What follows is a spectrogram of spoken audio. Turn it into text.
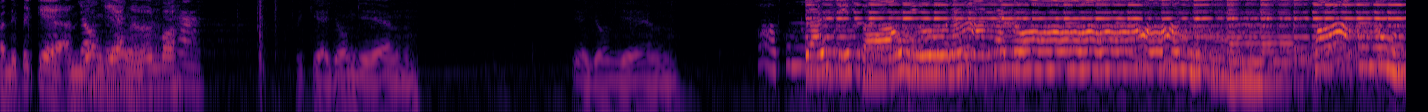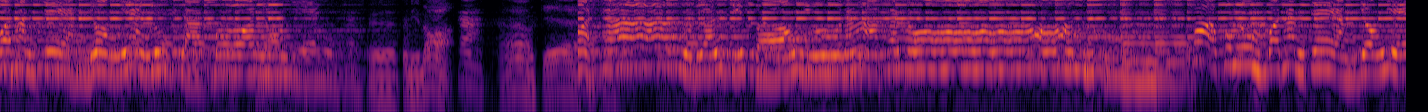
บัดนี้ไปแก้อันย่องแยงอันนั้นบ่ค่ะไปแก้ย่องแยง แก้ย่องแยงพ่อคุ้มเดือนสิบสองอยู่หน้าขนอนสุ่มพ่อคุ้มนุ่มบ่ทันแจ้งย่องแย่งลูกจากบอนย่องแย่งค่ะเออตัวนี้เนาะค่ะอ้าวแก้ทอดข้าวเดือนสิบสองอยู่หน้าขนอนสุ่มพ่อคุ้มนุ่มบ่ทันแจ้งย่องแย่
